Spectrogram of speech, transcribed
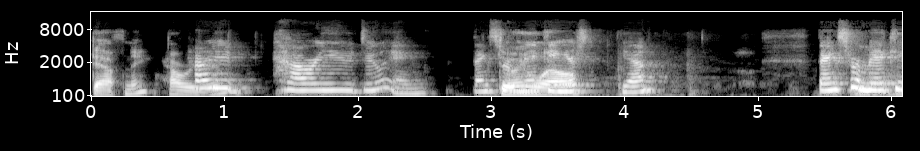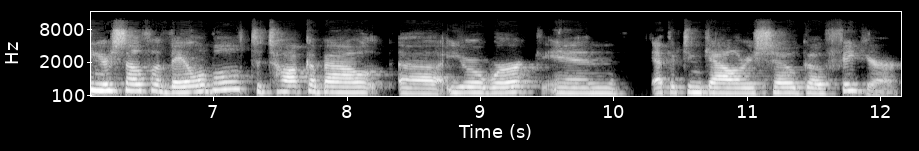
Daphne. How are, how you? are you? How are you doing? Thanks doing for making well. your yeah. Thanks for making yourself available to talk about uh, your work in Etherton Gallery Show. Go figure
